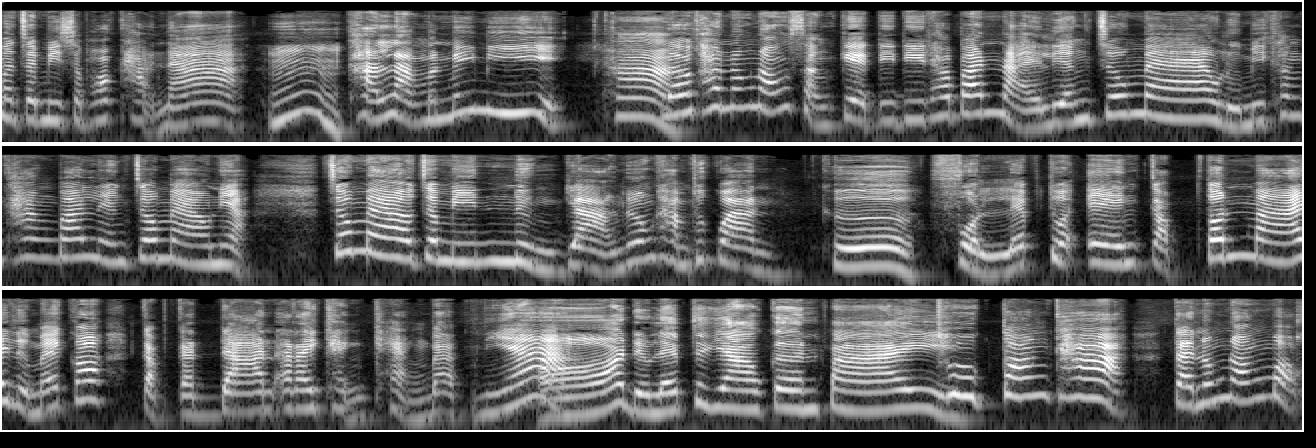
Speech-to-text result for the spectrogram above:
มันจะมีเฉพาะขาหน้าอืมขาหลังมันไม่มีค่ะแล้วถ้าน้องๆสังเกตดีๆ ถ้าบ้านไหนเลี้ยงเจ้าแมว หรือมีข้างๆ บ้านเลี้ยงเจ้าแมวเนี่ย เจ้าแมวจะมีหนึ่งอย่างที่ต้องทำทุกวันคือฝนเล็บตัวเองกับต้นไม้หรือไม่ก็กับกระดานอะไรแข็งๆแบบเนี้ยอ๋อเดี๋ยวเล็บจะยาวเกินไป ถูกต้องค่ะ แต่น้องๆบอก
